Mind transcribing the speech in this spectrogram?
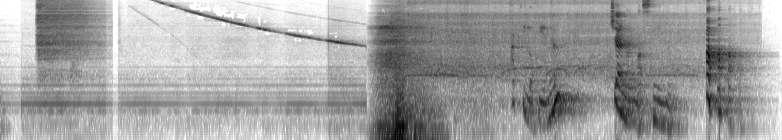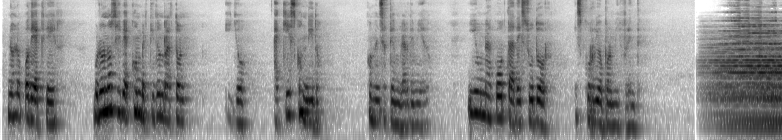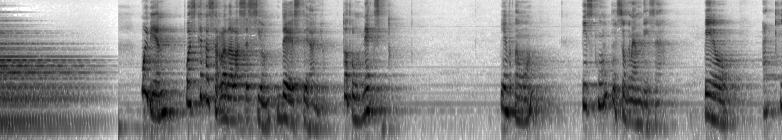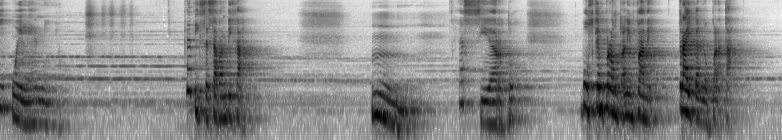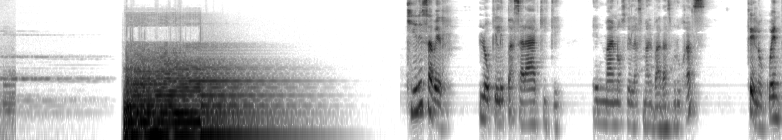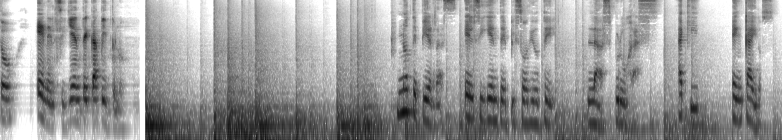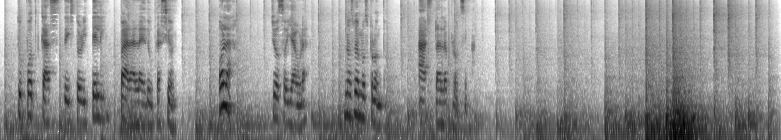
Aquí lo tienen. Ya no hay más niño. no lo podía creer. Bruno se había convertido en ratón y yo, aquí escondido Comencé a temblar de miedo y una gota de sudor escurrió por mi frente. Muy bien, pues queda cerrada la sesión de este año. Todo un éxito. Perdón, disculpe su grandeza, pero aquí huele a niño. ¿Qué dice esa bandija? Mmm, es cierto. Busquen pronto al infame. Tráiganlo para acá. ¿Quieres saber lo que le pasará a Kike en manos de las malvadas brujas? Te lo cuento en el siguiente capítulo. No te pierdas el siguiente episodio de Las Brujas, aquí en Kairos, tu podcast de storytelling para la educación. Hola, yo soy Aura. Nos vemos pronto. Hasta la próxima.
